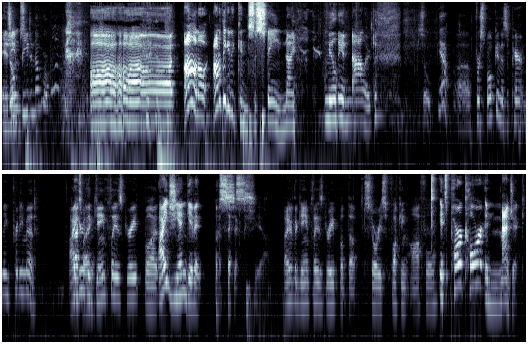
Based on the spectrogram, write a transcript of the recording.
It'll James- beat a number one. Uh, I don't know. I don't think it can sustain nine million dollars. So yeah, uh, Forspoken is apparently pretty mid. I That's hear what I the gameplay is great, but IGN gave it a six. Yeah, I hear the gameplay is great, but the story's fucking awful. It's parkour and magic.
